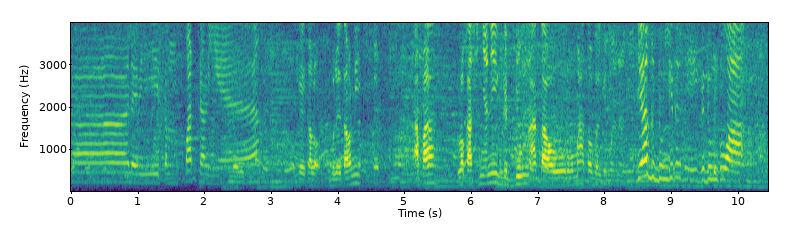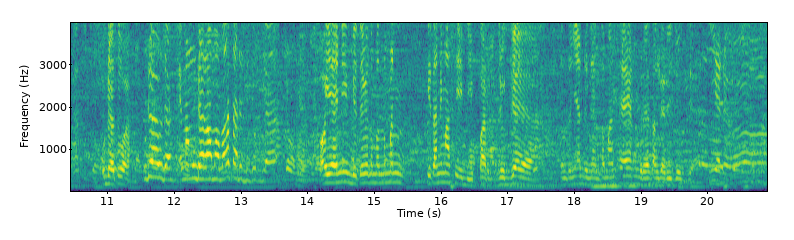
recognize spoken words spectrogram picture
Eh, dari tempat kali ya. Dari Oke, kalau boleh tahu nih apa lokasinya nih gedung atau rumah atau bagaimana? Dia gedung gitu sih, gedung tua. Udah tua. Udah, udah. Emang udah lama banget ada di Jogja. Oh ya ini btw teman-teman kita nih masih di Park Jogja ya. Tentunya dengan teman saya yang berasal dari Jogja. Iya dong.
